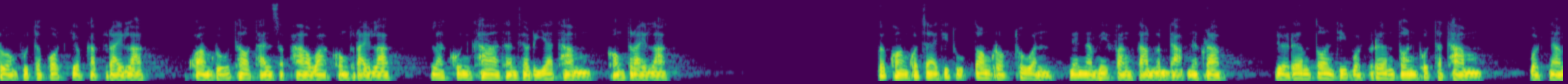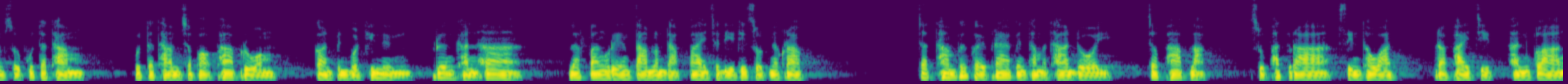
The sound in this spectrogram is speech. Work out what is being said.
รวมพุทธพจน์เกี่ยวกับไตรลักษณ์ ความรู้เท่าทันสภาวะของไตรลักษณ์ และคุณค่าทางจริยธรรมของไตรลักษณ์ เพื่อความเข้าใจที่ถูกต้องครบถ้วน แนะนำให้ฟังตามลำดับนะครับ โดยเริ่มต้นที่บทเริ่มต้นพุทธธรรม บทนำสู่พุทธธรรม พุทธธรรมเฉพาะภาพรวม ก่อนเป็นบทที่หนึ่งเรื่องขันห้าและฟังเรียงตามลำดับไปจะดีที่สุดนะครับ จัดทำเพื่อเผยแพร่เป็นธรรมทานโดย เจ้าภาพหลัก สุภัตรา สินทวัตประภัยจิต หันกลาง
